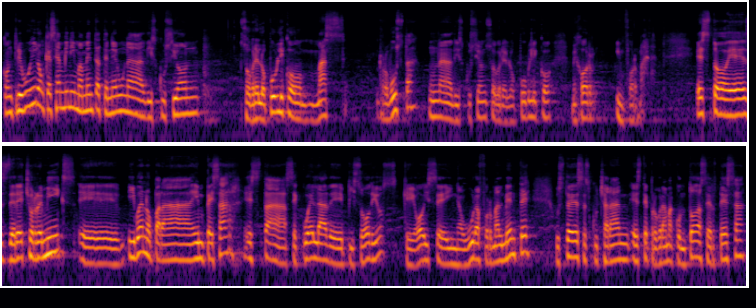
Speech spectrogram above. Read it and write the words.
contribuir, aunque sea mínimamente, a tener una discusión sobre lo público más robusta, una discusión sobre lo público mejor informada. Esto es Derecho Remix eh, y bueno, para empezar esta secuela de episodios que hoy se inaugura formalmente, ustedes escucharán este programa con toda certeza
